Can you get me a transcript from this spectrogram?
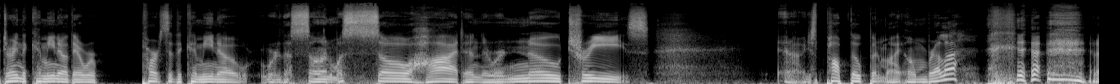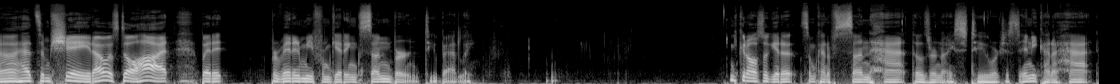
During the Camino, there were parts of the Camino where the sun was so hot and there were no trees and I just popped open my umbrella and I had some shade. I was still hot, but it prevented me from getting sunburned too badly. You can also get a, some kind of sun hat. Those are nice too, or just any kind of hat.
